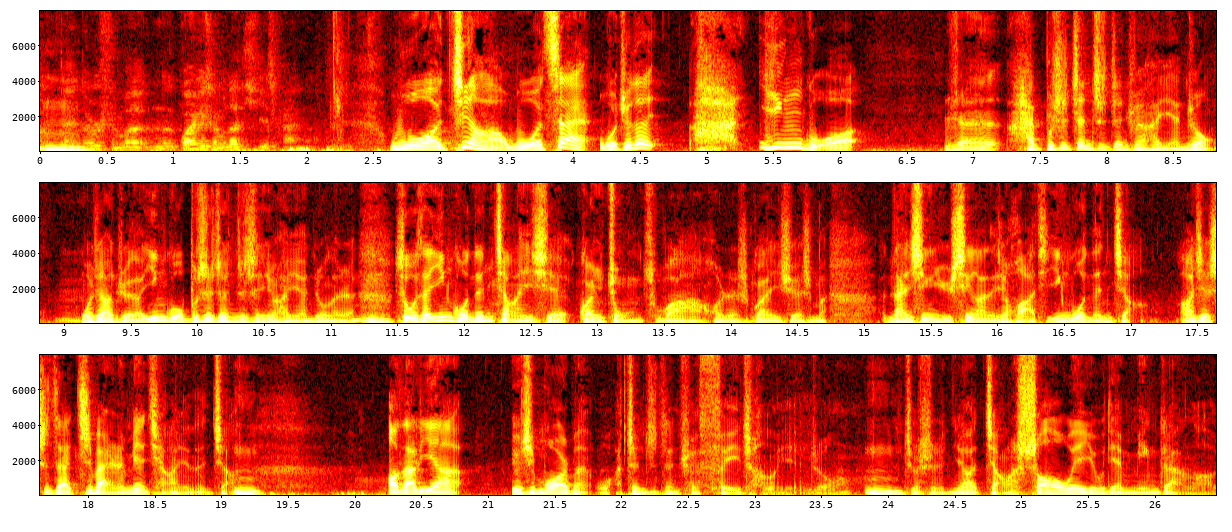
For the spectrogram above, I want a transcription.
嗯都是什么？那关于什么的题材呢？我这样啊，我在我觉得啊英国人还不是政治正确很严重，我这样觉得，英国不是政治正确很严重的人，嗯所以我在英国能讲一些关于种族啊，或者是关于一些什么男性、女性啊那些话题，英国能讲，而且是在几百人面前啊也能讲。嗯澳大利亚，尤其墨尔本，哇，政治正确非常严重，嗯。就是你要讲的稍微有点敏感了，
